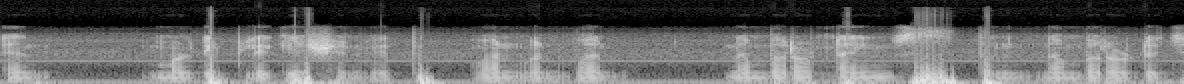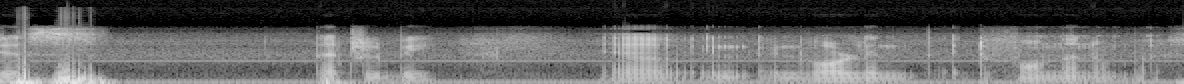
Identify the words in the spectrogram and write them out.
and multiplication with 111 number of times the number of digits that will be uh, in, involved in to form the numbers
